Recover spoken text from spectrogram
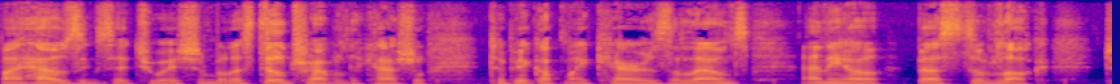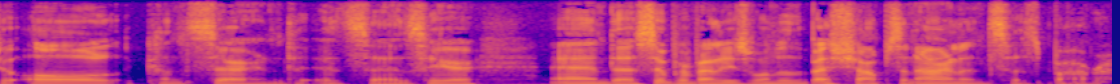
my housing situation, but I still travel to Cashel to pick up my carers allowance. Anyhow, best of luck to all concerned, it says here. And uh, SuperValu is one of the best shops in Ireland, says Barbara.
